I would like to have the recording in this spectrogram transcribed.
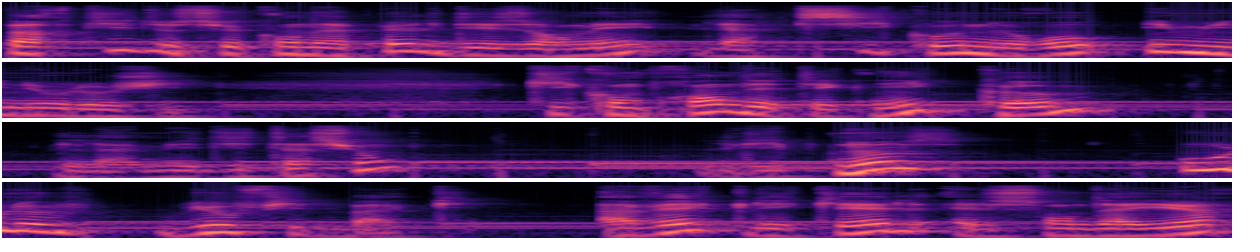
partie de ce qu'on appelle désormais la psychoneuroimmunologie, qui comprend des techniques comme la méditation, l'hypnose ou le biofeedback, avec lesquelles elles sont d'ailleurs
